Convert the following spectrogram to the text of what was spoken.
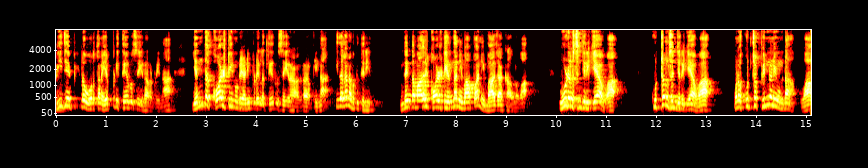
பிஜேபியில ஒருத்தனை எப்படி தேர்வு செய்கிறார் அப்படின்னா எந்த குவாலிட்டியினுடைய அடிப்படையில் தேர்வு செய்கிறார் அப்படின்னா இதெல்லாம் நமக்கு தெரியுது இந்த இந்த மாதிரி குவாலிட்டி இருந்தா நீ வாப்பா நீ பாஜகவில் வா. ஊழல் செஞ்சிருக்கியா? வா. குற்றம் செஞ்சிருக்கியா? வா. உனக்கு குற்ற பின்னணி உண்டா? வா.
